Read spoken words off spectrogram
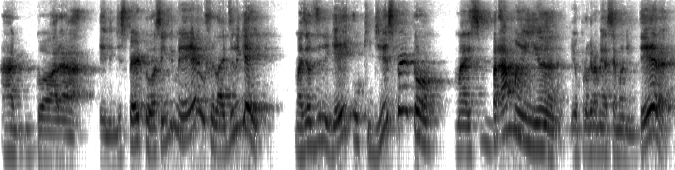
Agora, ele despertou às 5 e meia, eu fui lá e desliguei. Mas eu desliguei o que despertou. Mas para amanhã, eu programei a semana inteira,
